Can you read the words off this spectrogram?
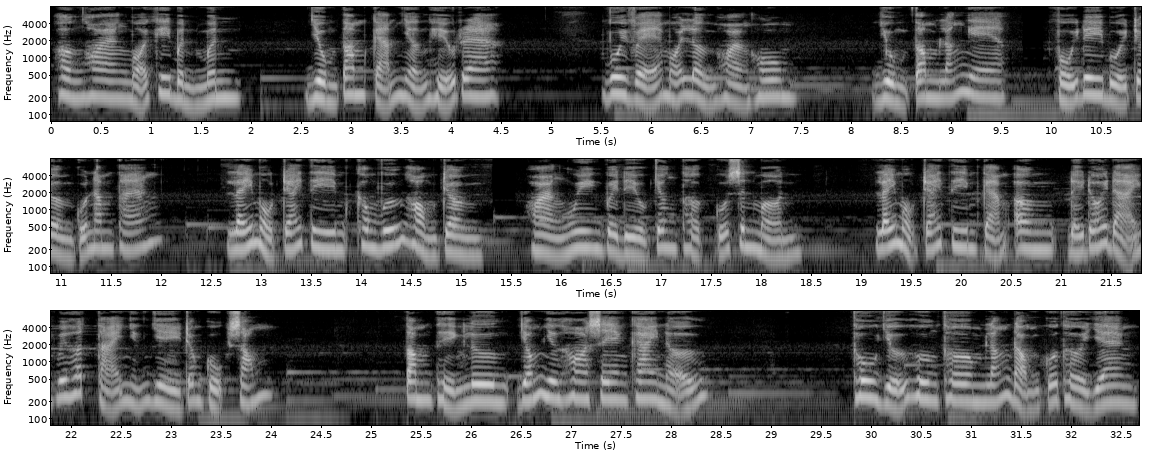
Hân hoan mỗi khi bình minh, dùng tâm cảm nhận hiểu ra. Vui vẻ mỗi lần hoàng hôn, dùng tâm lắng nghe, phủi đi bụi trần của năm tháng. Lấy một trái tim không vướng hồng trần hoàn nguyên về điều chân thật của sinh mệnh. Lấy một trái tim cảm ơn để đối đãi với hết thảy những gì trong cuộc sống. Tâm thiện lương giống như hoa sen khai nở. Thu giữ hương thơm lắng động của thời gian.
